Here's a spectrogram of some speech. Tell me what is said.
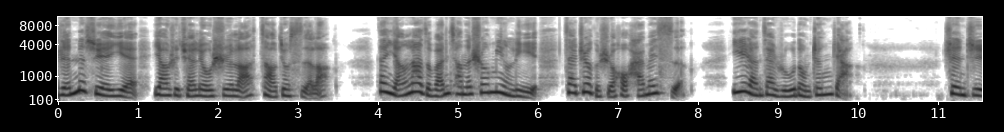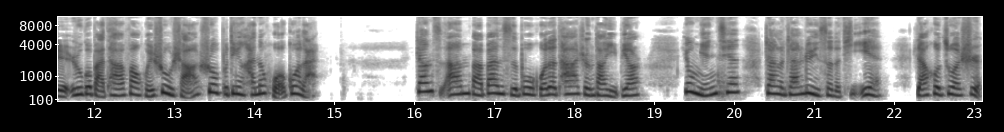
人的血液要是全流失了，早就死了。但杨辣子顽强的生命力在这个时候还没死，依然在蠕动挣扎。甚至如果把它放回树上，说不定还能活过来。张子安把半死不活的他扔到一边，用棉签沾了沾绿色的体液，然后做事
